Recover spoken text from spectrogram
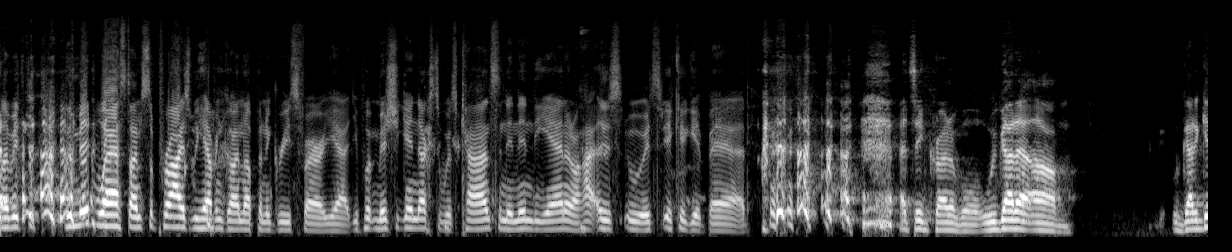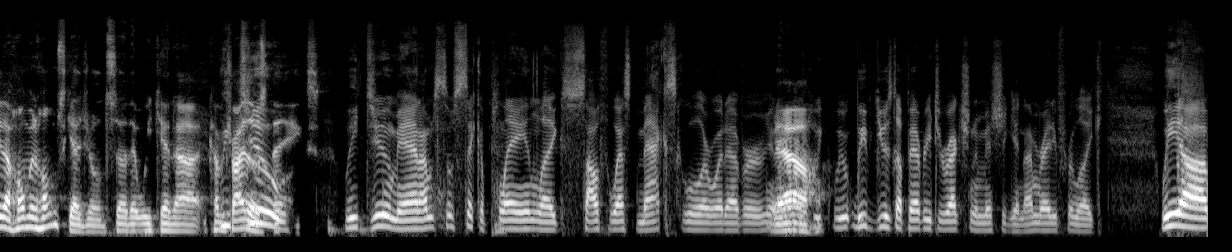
I mean, the Midwest. I'm surprised we haven't gone up in a grease fire yet. You put Michigan next to Wisconsin and Indiana, and Ohio. It's, ooh, it's, it could get bad. That's incredible. We've got to um, we've got to get a home and home scheduled so that we can uh, come we try do. those things. We do, man. I'm so sick of playing like Southwest Mac School or whatever. You know, yeah, like we, we, we've used up every direction in Michigan. I'm ready for like we uh,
